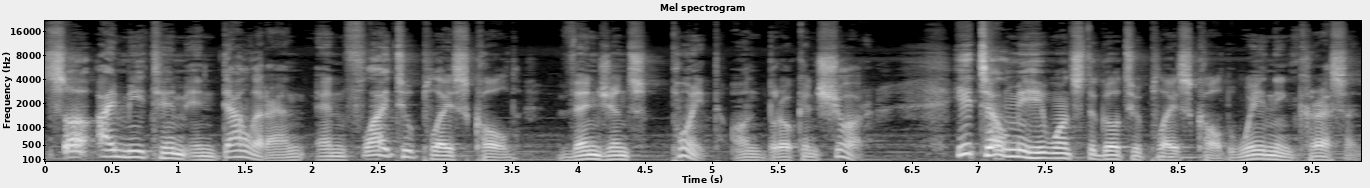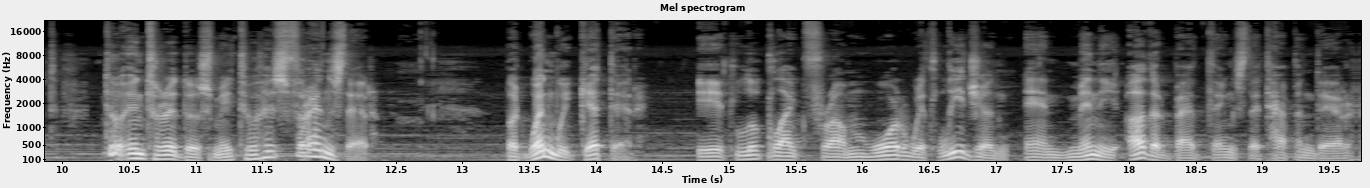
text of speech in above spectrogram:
So I meet him in Dalaran and fly to a place called Vengeance Point on Broken Shore. He tell me he wants to go to a place called Waning Crescent to introduce me to his friends there. But when we get there, it looked like from War with Legion and many other bad things that happened there,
